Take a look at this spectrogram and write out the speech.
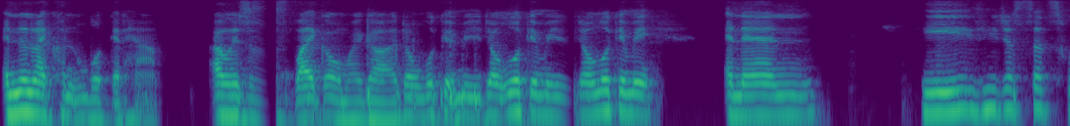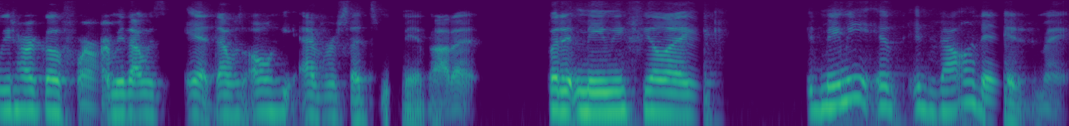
And then I couldn't look at him. I was just like, oh my God, don't look at me. Don't look at me. Don't look at me. And then he he just said, sweetheart, go for it. I mean, that was it. That was all he ever said to me about it. But it made me feel like it made me, it, it validated me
